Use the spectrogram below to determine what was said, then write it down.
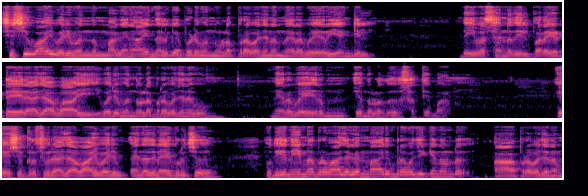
ശിശുവായി വരുമെന്നും മകനായി നൽകപ്പെടുമെന്നുള്ള പ്രവചനം നിറവേറിയെങ്കിൽ ദൈവസന്നതിയിൽ പറയട്ടെ രാജാവായി വരുമെന്നുള്ള പ്രവചനവും നിറവേറും എന്നുള്ളത് സത്യമാണ്. യേശു ക്രിസ്തു രാജാവായി വരും എന്നതിനെക്കുറിച്ച് പുതിയ നിയമപ്രവാചകന്മാരും പ്രവചിക്കുന്നുണ്ട്. ആ പ്രവചനം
